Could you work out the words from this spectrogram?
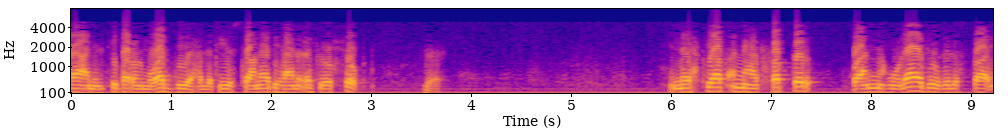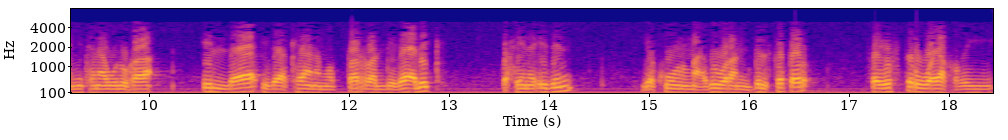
أعني الإبر المغذية التي يستغنى بها عن الأكل والشرب. نعم. إن الاحتياط أنها تفطر وأنه لا يجوز للصائم تناولها إلا إذا كان مضطرا لذلك وحينئذ يكون معذورا بالفطر فيفطر ويقضي.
